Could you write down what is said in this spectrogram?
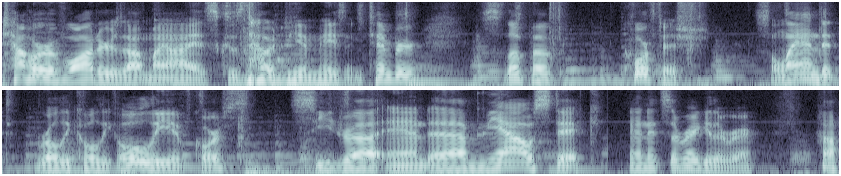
Tower of Waters out my eyes, because that would be amazing. Timburr, Slowpoke, Corphish, Salandit, Roly Coly Oly, of course, Seadra, and a Meowstic. And it's a regular rare. Huh.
